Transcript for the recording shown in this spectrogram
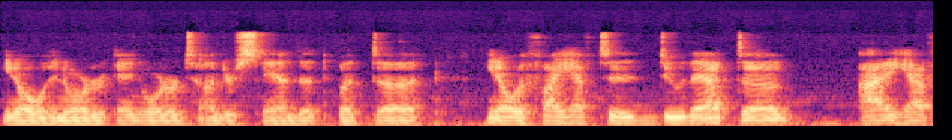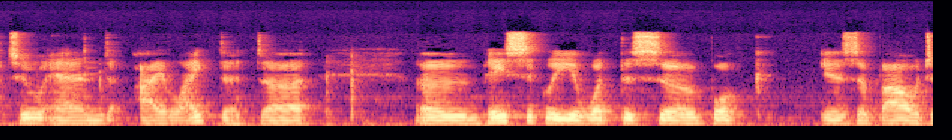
you know, in order in order to understand it. But you know, if I have to do that, I have to, and I liked it. Uh, basically, what this uh, book is about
